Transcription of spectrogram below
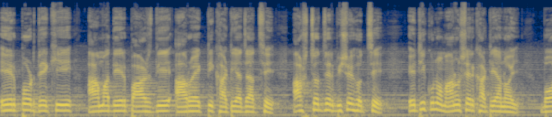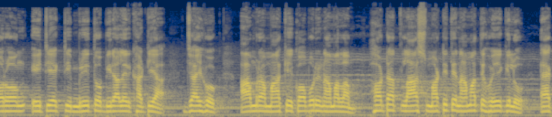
এরপর দেখি আমাদের পাশ দিয়ে আরও একটি খাটিয়া যাচ্ছে। আশ্চর্যের বিষয় হচ্ছে, এটি কোনো মানুষের খাটিয়া নয়, বরং এটি একটি মৃত বিড়ালের খাটিয়া। যাই হোক, আমরা মাকে কবরে নামালাম। হঠাৎ লাশ মাটিতে নামাতে হয়ে গেল এক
